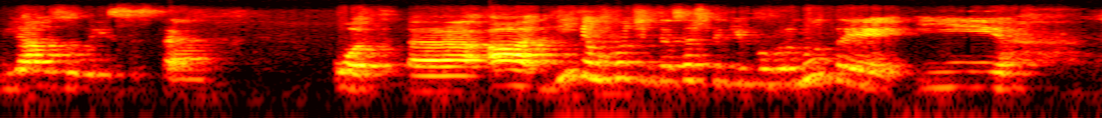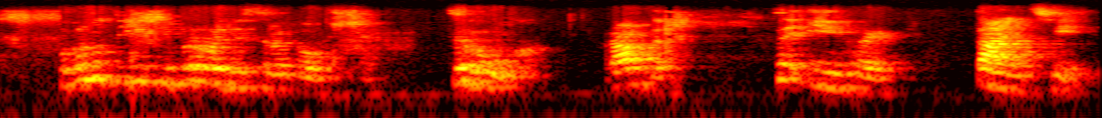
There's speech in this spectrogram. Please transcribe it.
м'язової системи. От, е, а дітям хочеться все ж таки повернути і повернути їхнє природне середовище. Це рух, правда ж? Це ігри, танці.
